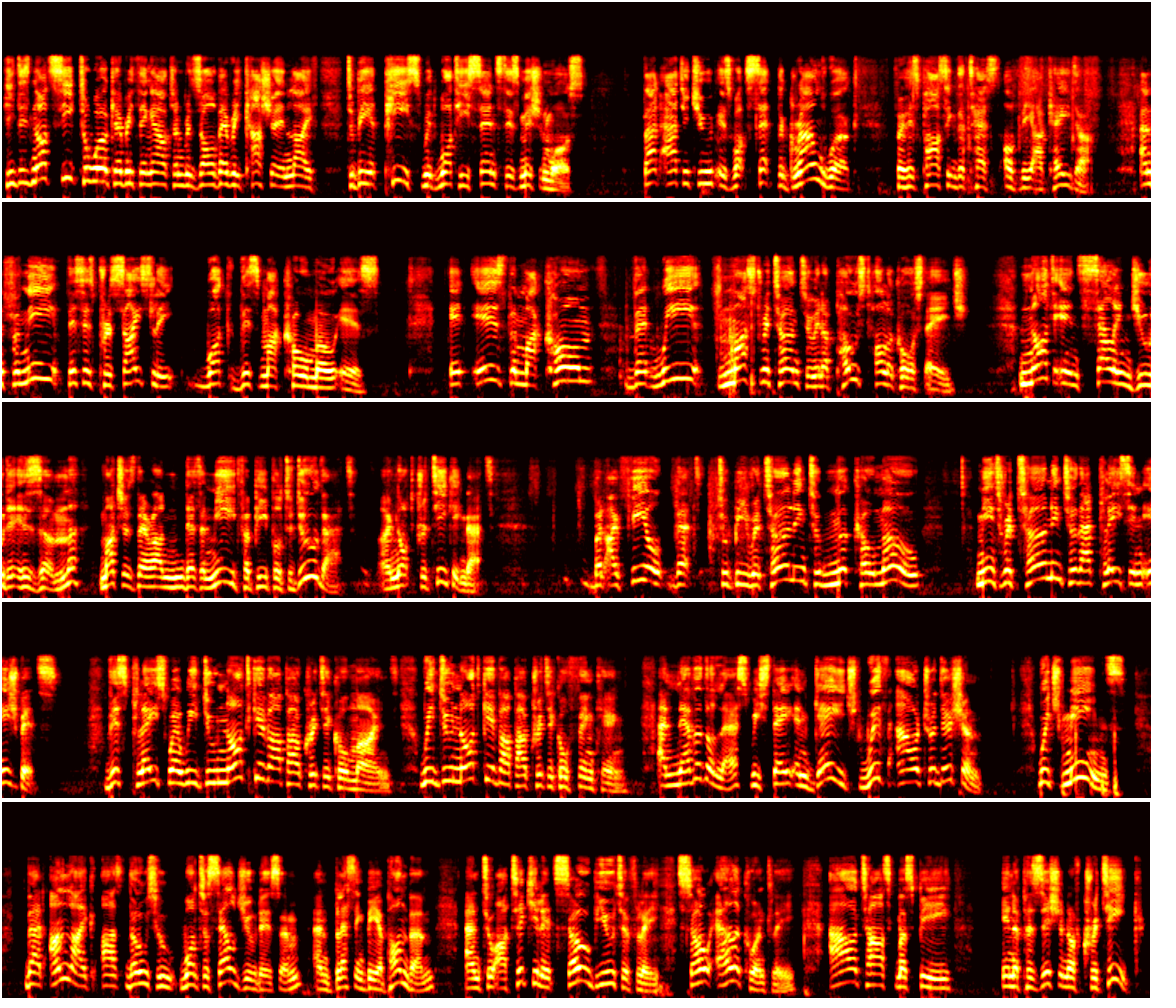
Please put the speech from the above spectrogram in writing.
He did not seek to work everything out and resolve every kasha in life to be at peace with what he sensed his mission was. That attitude is what set the groundwork for his passing the test of the Akedah. And for me, this is precisely what this makomo is. It is the makom that we must return to in a post Holocaust age. Not in selling Judaism, much as there are, there's a need for people to do that. I'm not critiquing that. But I feel that to be returning to Mukomo means returning to that place in Ishbitz this place where we do not give up our critical mind, we do not give up our critical thinking, and nevertheless we stay engaged with our tradition, which means that unlike us, those who want to sell Judaism, and blessing be upon them, and to articulate so beautifully, so eloquently, our task must be in a position of critique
